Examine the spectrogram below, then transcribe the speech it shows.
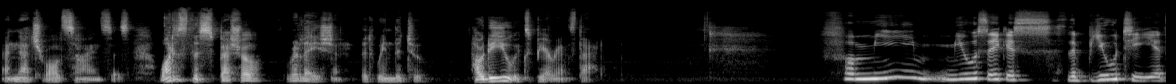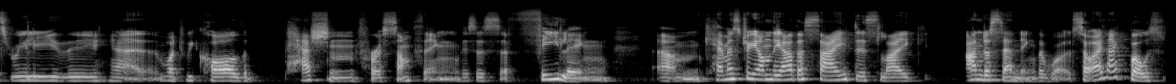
and natural sciences. What is the special relation between the two. How do you experience that? For me, music is the beauty. It's really the yeah, what we call the passion for something. This is a feeling. Um, chemistry, on the other side, is like understanding the world. So I like both.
